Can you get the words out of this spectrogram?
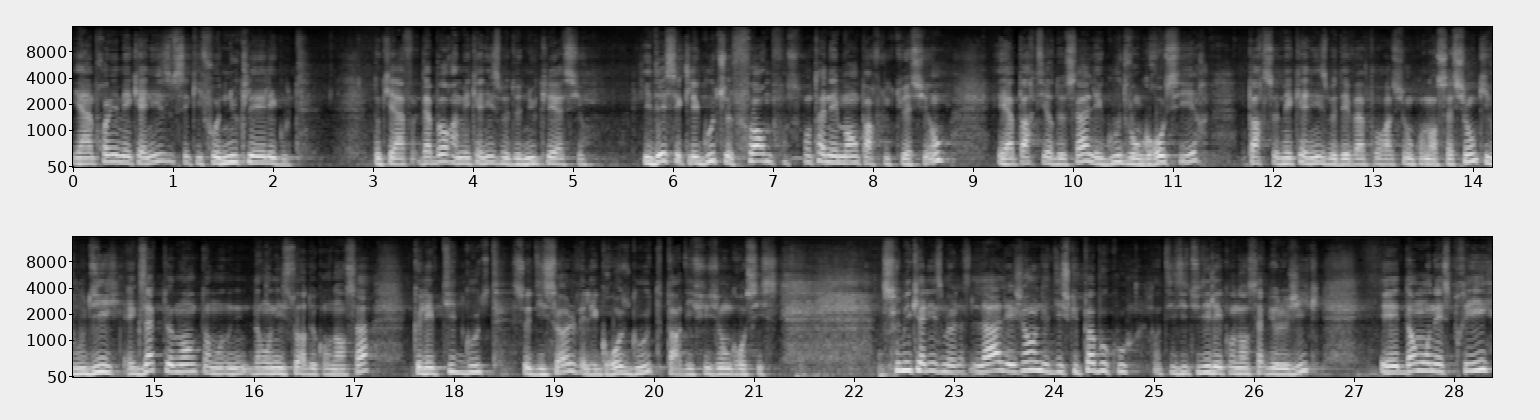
il y a un premier mécanisme, c'est qu'il faut nucléer les gouttes. Donc il y a d'abord un mécanisme de nucléation. L'idée, c'est que les gouttes se forment spontanément par fluctuation, et à partir de ça, les gouttes vont grossir par ce mécanisme d'évaporation-condensation qui vous dit exactement dans mon, histoire de condensat que les petites gouttes se dissolvent et les grosses gouttes, par diffusion, grossissent. Ce mécanisme-là, les gens ne discutent pas beaucoup quand ils étudient les condensats biologiques. Et dans mon esprit,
